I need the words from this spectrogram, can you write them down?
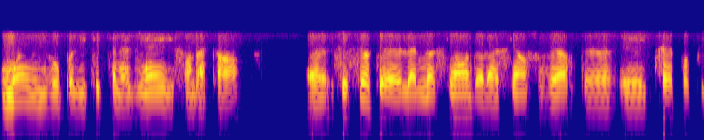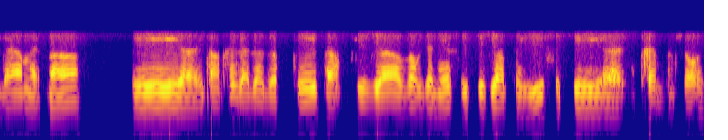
au moins au niveau politique canadien, ils sont d'accord. Euh, c'est sûr que la notion de la science ouverte euh, est très populaire maintenant et euh, est en train d'être adoptée par plusieurs organismes et plusieurs pays, ce qui est une très bonne chose.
